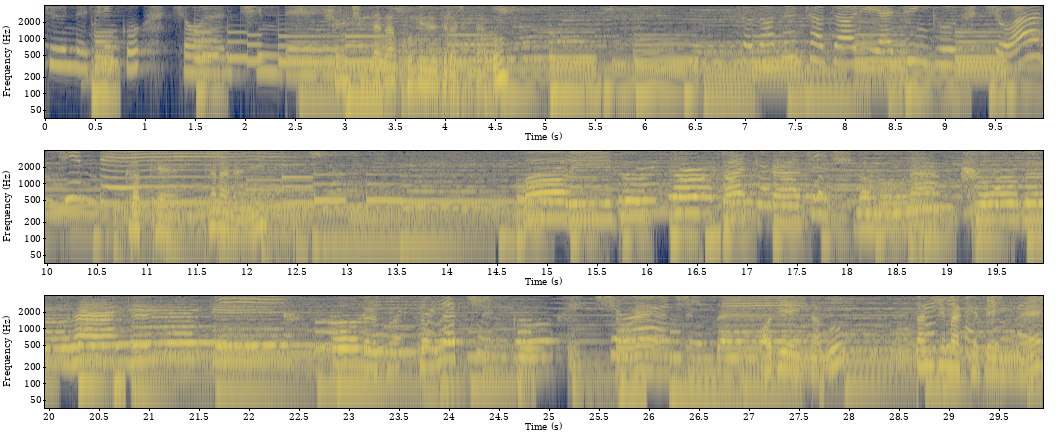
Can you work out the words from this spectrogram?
넣어주는 친구 쇼한 침대 슈링 침대가 고민을 들어준다고? 편안한 잠자리의 친구 쇼한 침대 그렇게 편안하니? 머리부터 발끝까지 너무나 포근한 느낌 오늘부터 내 친구 쇼의 침대 어디에 있다고? 딴지마켓에 있네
